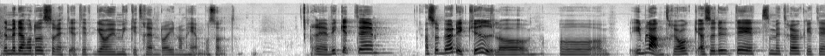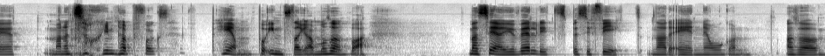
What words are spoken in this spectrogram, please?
Nej, men det har du så rätt i, att det går ju mycket trender inom hem och sånt. Eh, vilket är alltså både kul och, och ibland tråkigt. Alltså det, det som är tråkigt är att man inte ser skillnad på folks hem på Instagram och sånt bara. Man ser ju väldigt specifikt när det är någon, alltså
